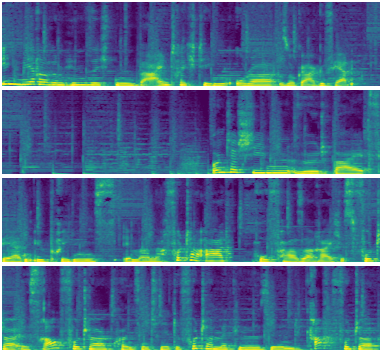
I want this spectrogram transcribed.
in mehreren Hinsichten beeinträchtigen oder sogar gefährden. Unterschieden wird bei Pferden übrigens immer nach Futterart. Rohfaserreiches Futter ist Raufutter, konzentrierte Futtermittel sind Kraftfutter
